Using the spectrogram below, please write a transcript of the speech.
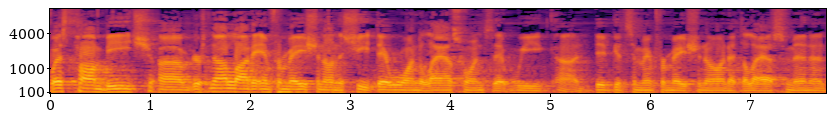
West Palm Beach, uh, there's not a lot of information on the sheet. They were one of the last ones that we uh, did get some information on at the last minute.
